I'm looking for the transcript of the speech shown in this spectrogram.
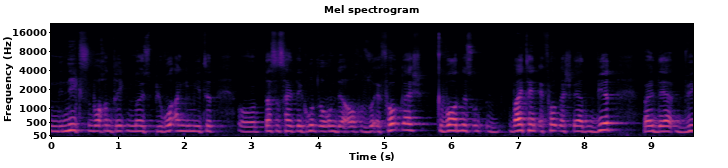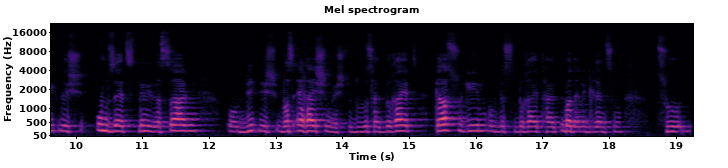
in den nächsten Wochen direkt ein neues Büro angemietet. Und das ist halt der Grund, warum der auch so erfolgreich geworden ist und weiterhin erfolgreich werden wird, weil der wirklich umsetzt, wenn wir was sagen und wirklich was erreichen möchte. Du bist halt bereit, Gas zu geben und bist bereit, halt über deine Grenzen zu,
